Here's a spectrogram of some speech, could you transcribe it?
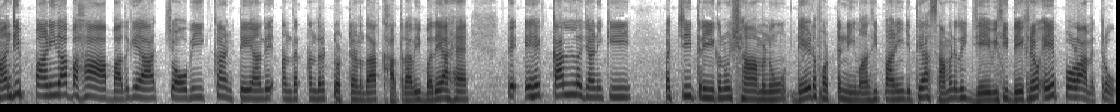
ਹਾਂਜੀ, ਪਾਣੀ ਦਾ ਬਹਾਅ ਵੱਧ ਗਿਆ। 24 ਘੰਟਿਆਂ ਦੇ ਅੰਦਰ ਅੰਦਰ ਟੁੱਟਣ ਦਾ ਖਤਰਾ ਵੀ ਵਧਿਆ ਹੈ ਤੇ ਇਹ ਕੱਲ ਜਾਣੀ ਕਿ 25 ਤਰੀਕ ਨੂੰ ਸ਼ਾਮ ਨੂੰ 1.5 ਫੁੱਟ ਨੀਵਾਂ ਸੀ ਪਾਣੀ, ਜਿੱਥੇ ਆ ਸਾਹਮਣੇ ਤੁਸੀਂ ਜੇਵੀਸੀ ਦੇਖ ਰਹੇ ਹੋ। ਇਹ ਪੋਲਾ ਮਿੱਤਰੋ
